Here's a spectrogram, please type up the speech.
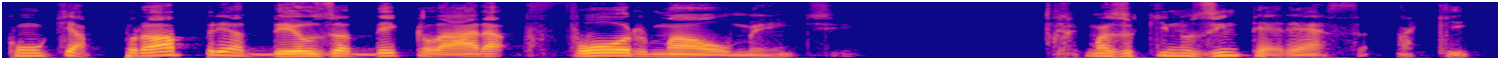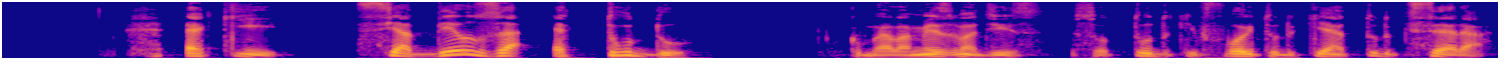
com o que a própria deusa declara formalmente. Mas o que nos interessa aqui é que, se a deusa é tudo, como ela mesma diz, eu sou tudo que foi, tudo que é, tudo que será,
